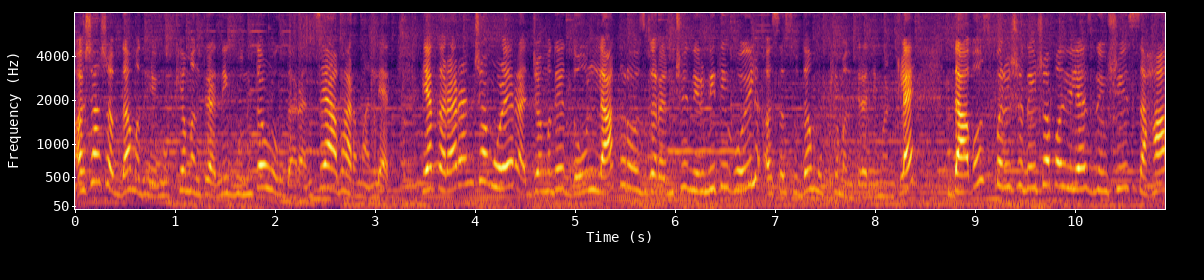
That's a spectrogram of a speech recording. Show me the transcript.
अशा शब्दामध्ये मुख्यमंत्र्यांनी गुंतवणूकदारांचे आभार मानले आहेत या करारांच्यामुळे राज्यामध्ये दोन लाख रोजगारांची निर्मिती होईल असं सुद्धा मुख्यमंत्र्यांनी म्हटलंय. दावोस परिषदेच्या पहिल्याच दिवशी सहा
